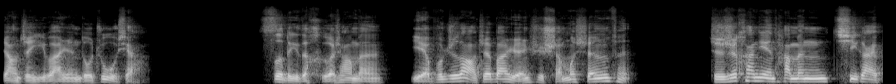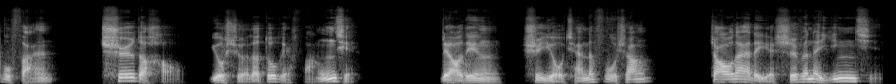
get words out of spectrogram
让这一万人都住下。寺里的和尚们也不知道这班人是什么身份，只是看见他们气概不凡，吃得好，又舍得多给房钱，料定是有钱的富商，招待的也十分的殷勤。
